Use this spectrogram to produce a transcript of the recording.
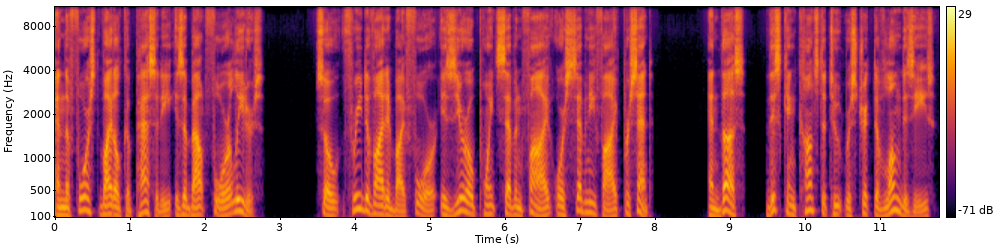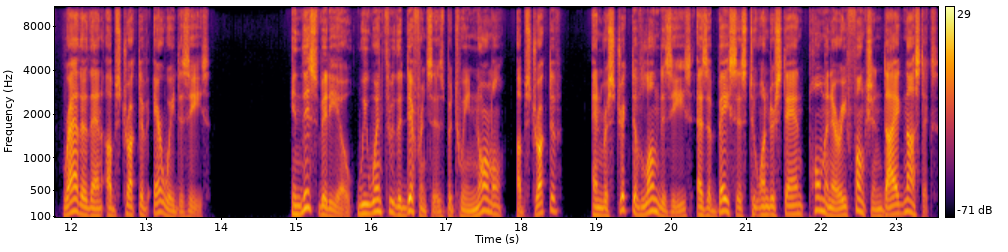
and the forced vital capacity is about 4 liters. So 3 divided by 4 is 0.75 or 75%, and thus this can constitute restrictive lung disease rather than obstructive airway disease. In this video, we went through the differences between normal, obstructive, and restrictive lung disease as a basis to understand pulmonary function diagnostics.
